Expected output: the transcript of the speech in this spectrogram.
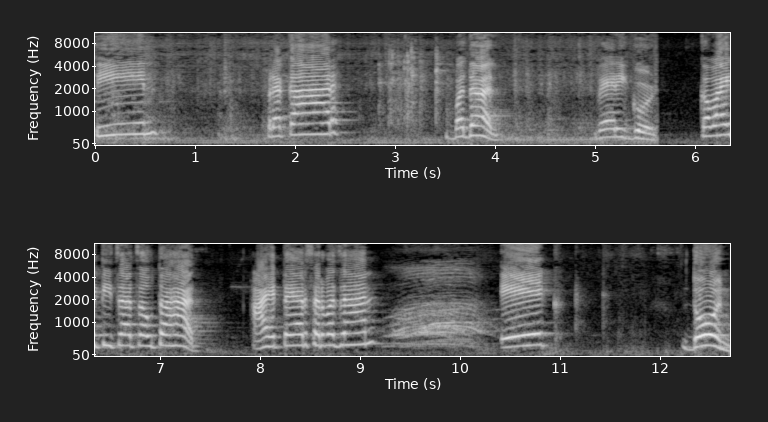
तीन. प्रकार बदल. व्हेरी गुड कवायतीचा चौथा हात. आहे तयार सर्वजण? एक दोन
